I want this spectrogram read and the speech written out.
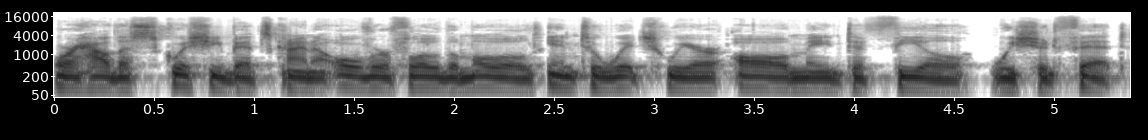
or how the squishy bits kind of overflow the mold into which we are all made to feel we should fit.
